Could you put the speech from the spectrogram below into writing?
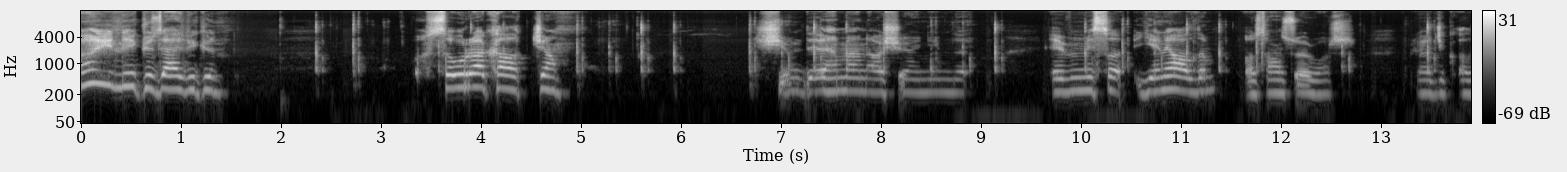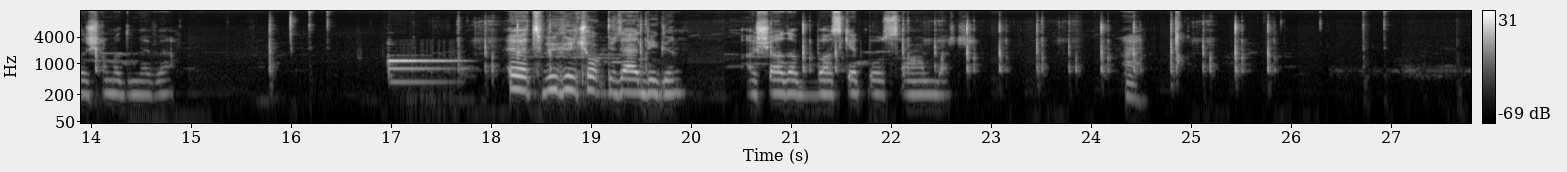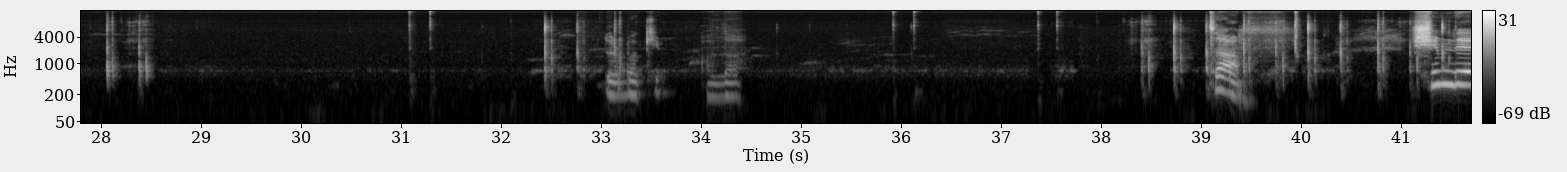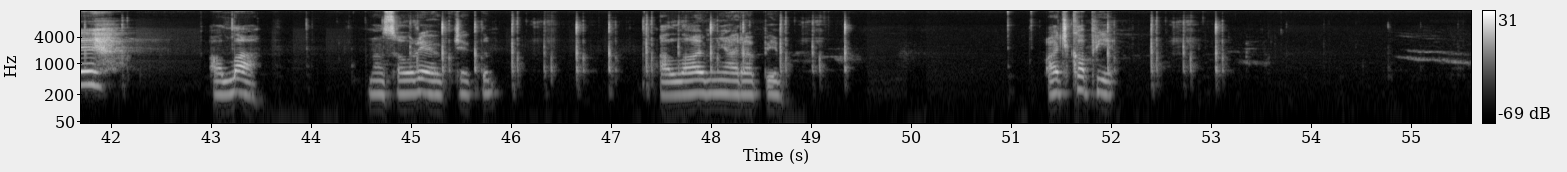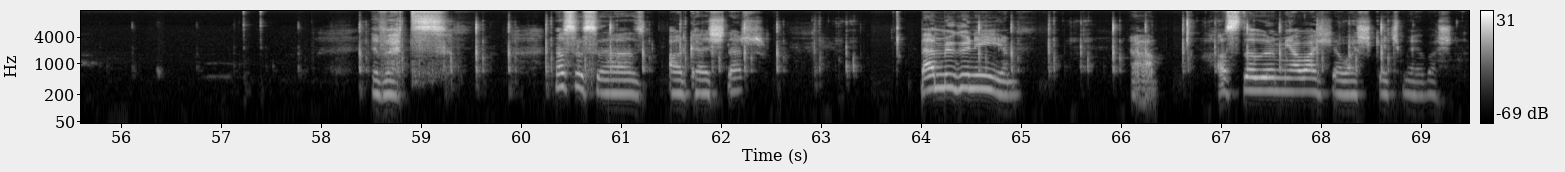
Ay ne güzel bir gün. Sahura kalkacağım. Şimdi hemen aşağı ineyim de. Evimi yeni aldım. Asansör var. Birazcık alışamadım eve. Evet bir gün çok güzel bir gün. Aşağıda basketbol saham var. Heh. Dur bakayım. Allah. Tamam. Şimdi Allah. Ben sahura yapacaktım. Allah'ım ya Rabbim. Aç kapıyı. Evet. Nasılsınız arkadaşlar? Ben bugün iyiyim. Ya, hastalığım yavaş yavaş geçmeye başladı.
